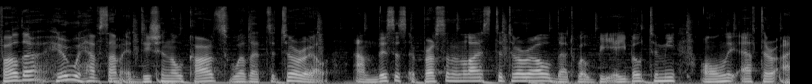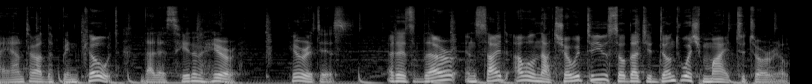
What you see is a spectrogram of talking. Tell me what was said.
Further, here we have some additional cards with a tutorial, and this is a personalized tutorial that will be able to me only after I enter the pin code that is hidden here. Here it is. It is there inside, I will not show it to you so that you don't watch my tutorial.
